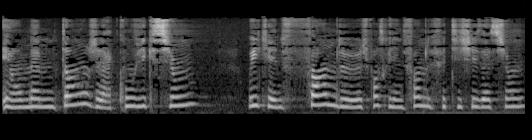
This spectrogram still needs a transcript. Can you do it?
Et en même temps, j'ai la conviction, oui, qu'il y a une forme de, je pense qu'il y a une forme de fétichisation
